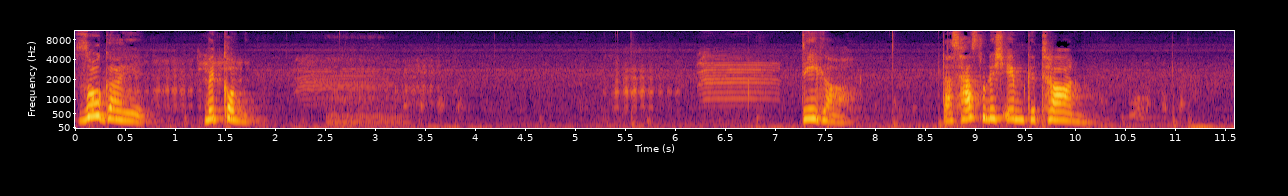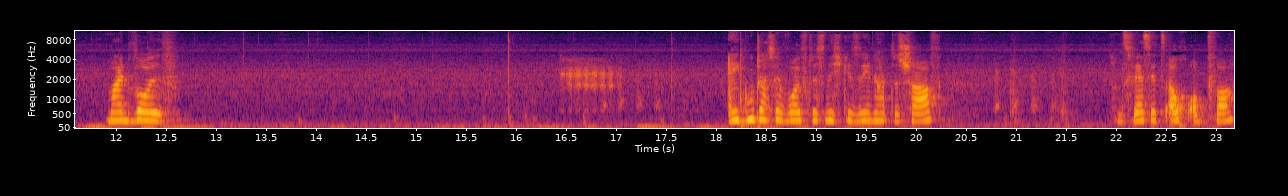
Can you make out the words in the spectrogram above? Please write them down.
So geil. Mitkommen. Digga. Das hast du nicht eben getan. Mein Wolf. Ey, gut, dass der Wolf das nicht gesehen hat, das Schaf. Sonst wäre es jetzt auch Opfer.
